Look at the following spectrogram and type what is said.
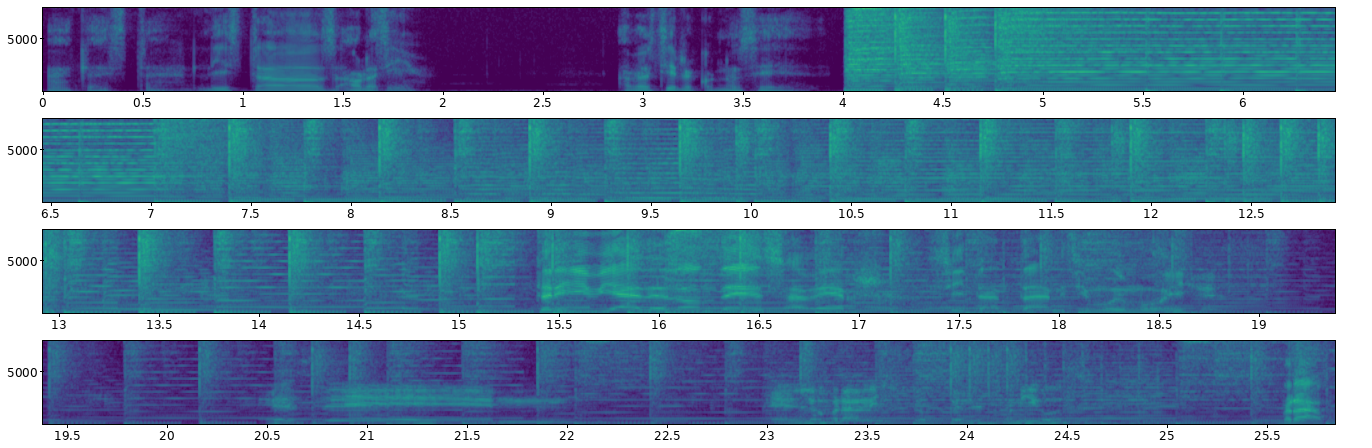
Acá está. ¿Listos? Ahora sí. A ver si reconoce. Trivia, ¿de dónde es? A ver. Sí, tan tan, sí, muy muy. Es de. Mm, el hombre de los amigos. Bravo.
